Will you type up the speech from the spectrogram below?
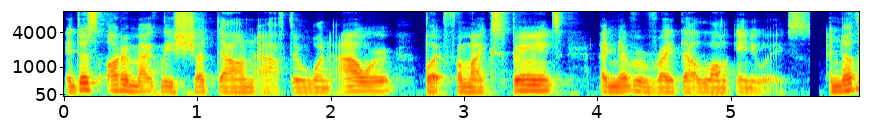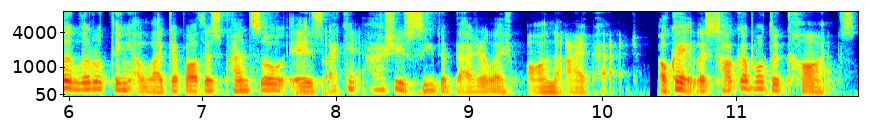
It does automatically shut down after one hour, but from my experience, I never write that long anyways. Another little thing I like about this pencil is I can actually see the battery life on the iPad. Okay, let's talk about the cons.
